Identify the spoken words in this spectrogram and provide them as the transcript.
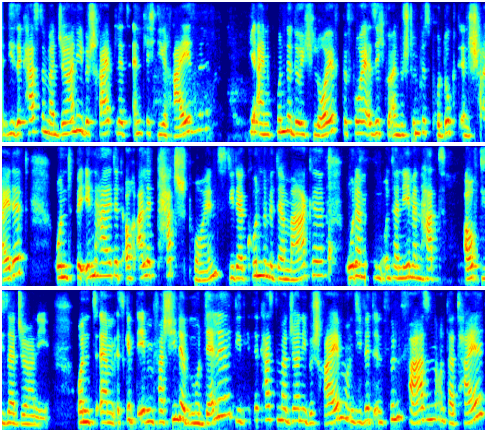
diese Customer Journey beschreibt letztendlich die Reise, die ein Kunde durchläuft, bevor er sich für ein bestimmtes Produkt entscheidet und beinhaltet auch alle Touchpoints, die der Kunde mit der Marke oder mit dem Unternehmen hat auf dieser Journey. Und ähm, es gibt eben verschiedene Modelle, die diese Customer Journey beschreiben und die wird in fünf Phasen unterteilt.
